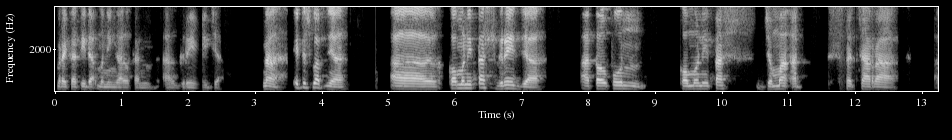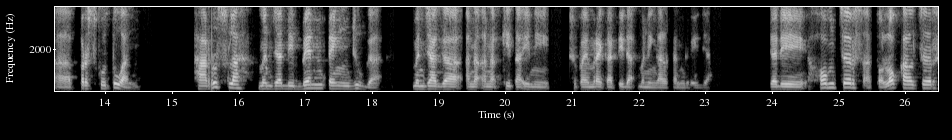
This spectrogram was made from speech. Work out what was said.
mereka tidak meninggalkan uh, gereja. Nah, itu sebabnya uh, komunitas gereja ataupun komunitas jemaat secara uh, persekutuan haruslah menjadi benteng juga menjaga anak-anak kita ini supaya mereka tidak meninggalkan gereja. Jadi home church atau local church,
